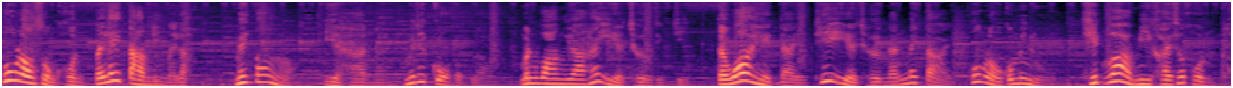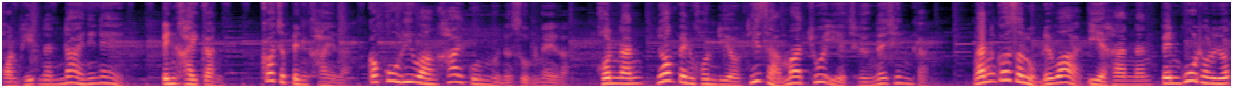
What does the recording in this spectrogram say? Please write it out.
พวกเราส่งคนไปไล่ตามดีไหมล่ะ ไม่ต้องหรอก เอียฮานนั้นไม่ได้โกหกเรา มันวางยาให้เอียเชิงจริง ๆ แต่ว่าเหตุใดที่เอียเชิงนั้นไม่ตาย พวกเราก็ไม่รู้ คิดว่ามีใครสักคนถอนพิษนั้นได้แน่ๆ เป็นใครกัน ก็จะเป็นใครล่ะ ก็ผู้ที่วางค่ายกุลหมื่นอสูรไงล่ะ คนนั้นย่อมเป็นคนเดียวที่สามารถช่วยเอียเชิงได้เช่นกัน งั้นก็สรุปได้ว่าเอียฮานนั้นเป็นผู้ทรยศ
